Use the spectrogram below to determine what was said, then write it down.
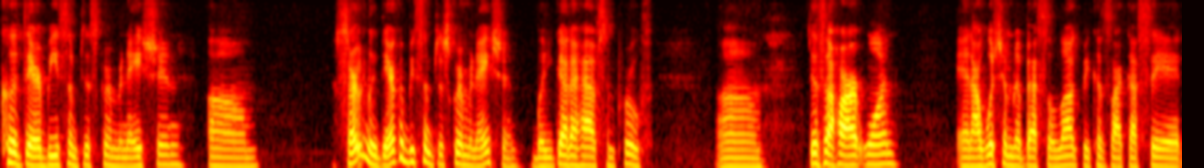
could there be some discrimination? Um, certainly, there could be some discrimination, but you got to have some proof. Um, this is a hard one, and I wish him the best of luck because, like I said,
